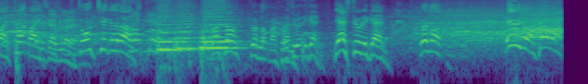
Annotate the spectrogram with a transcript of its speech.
Right, top right. Okay, we got it. Don't jiggle him out. Russell, good luck, my friend. Do it again. Yes, do it again. Good luck. Here we go. Come on.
